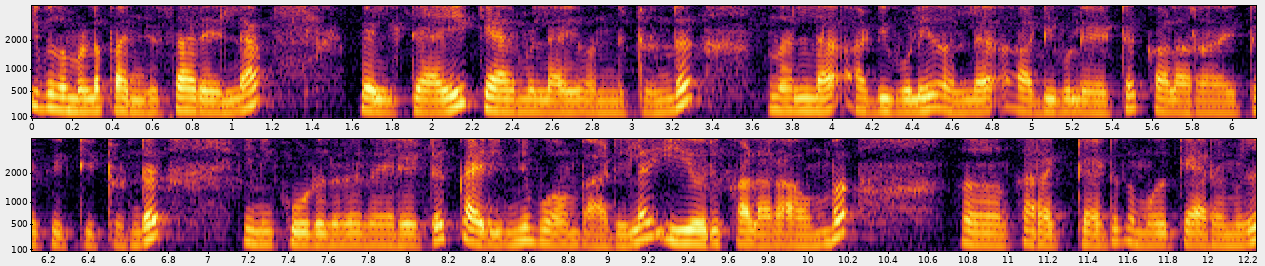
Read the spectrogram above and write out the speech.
ഇപ്പോൾ നമ്മളുടെ പഞ്ചസാരയെല്ലാം മെൽറ്റായി ക്യാമലായി വന്നിട്ടുണ്ട്. നല്ല അടിപൊളി നല്ല അടിപൊളിയായിട്ട് കളറായിട്ട് കിട്ടിയിട്ടുണ്ട്. ഇനി കൂടുതൽ നേരമായിട്ട് കരിഞ്ഞു പോകാൻ പാടില്ല. ഈ ഒരു കളറാകുമ്പോൾ കറക്റ്റായിട്ട് നമുക്ക് കാരമൽ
